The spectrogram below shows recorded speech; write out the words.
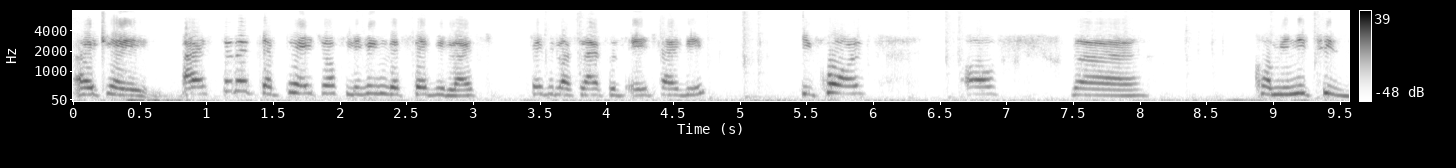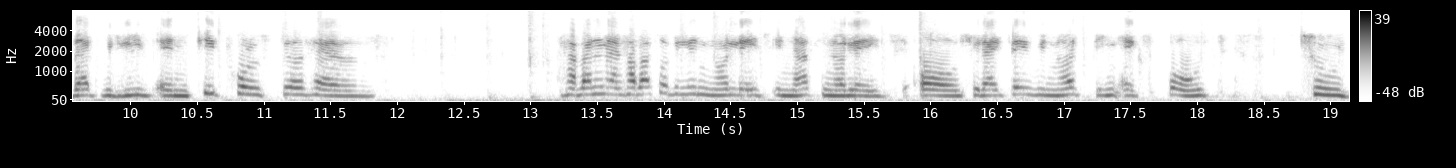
Okay, I started the page of living the fabulous, fabulous life with HIV because of the communities that we live in, people still have have also been knowledge enough knowledge, or should I say, we're not being exposed to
